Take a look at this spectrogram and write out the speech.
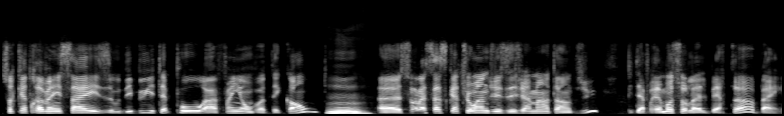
Sur 96, au début ils étaient pour, à la fin ils ont voté contre. Hmm. Euh, sur la Saskatchewan, je les ai jamais entendus. Puis d'après moi sur l'Alberta, ben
